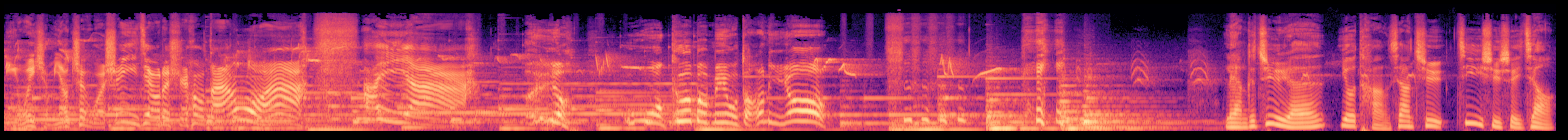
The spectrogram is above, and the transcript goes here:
你为什么要趁我睡觉的时候打我啊？哎呀，哎呀，我根本没有打你呀！”嘿嘿，两个巨人又躺下去继续睡觉，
